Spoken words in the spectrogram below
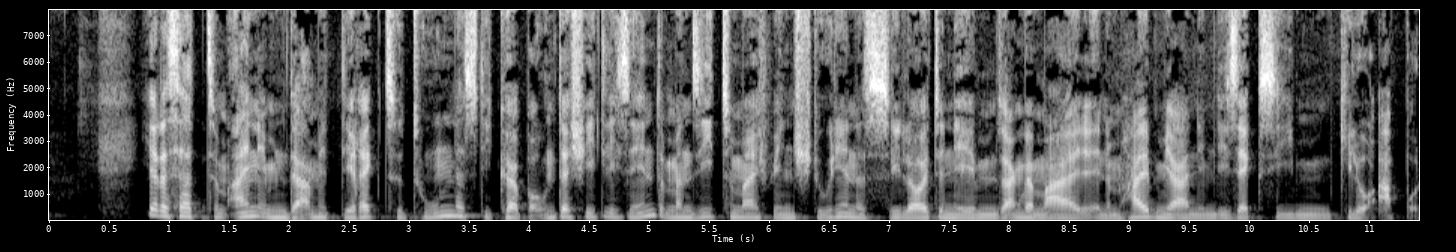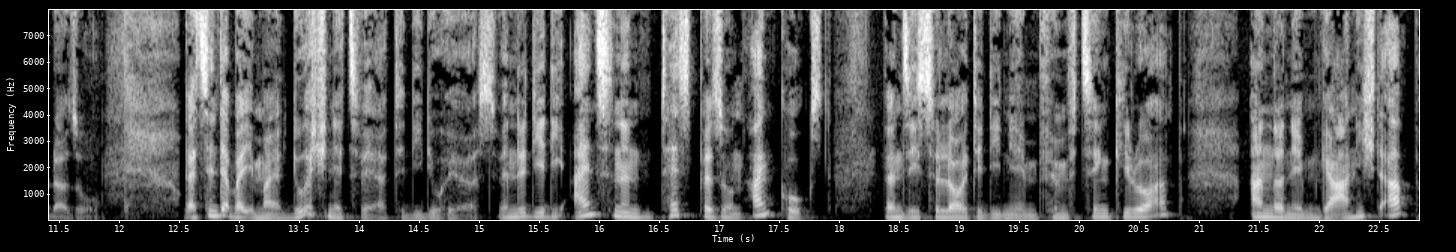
Ja, das hat zum einen eben damit direkt zu tun, dass die Körper unterschiedlich sind. Und man sieht zum Beispiel in Studien, dass die Leute nehmen, sagen wir mal, in einem halben Jahr nehmen die sechs, sieben Kilo ab oder so. Das sind aber immer Durchschnittswerte, die du hörst. Wenn du dir die einzelnen Testpersonen anguckst, dann siehst du Leute, die nehmen 15 Kilo ab, andere nehmen gar nicht ab.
